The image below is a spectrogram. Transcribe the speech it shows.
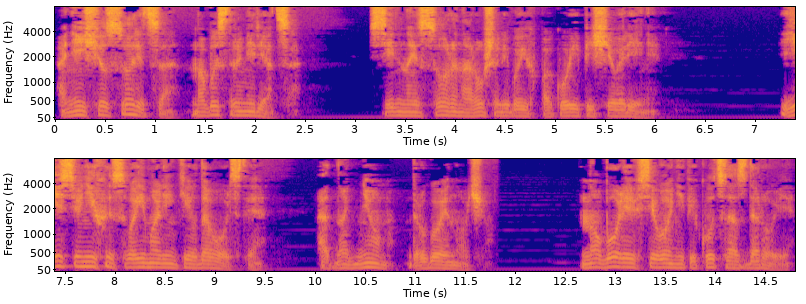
Они еще ссорятся, но быстро мирятся. Сильные ссоры нарушили бы их покой и пищеварение. Есть у них и свои маленькие удовольствия. Одно днем, другое ночью но более всего не пекутся о здоровье.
